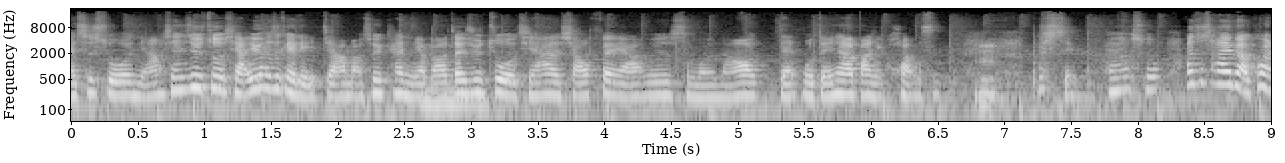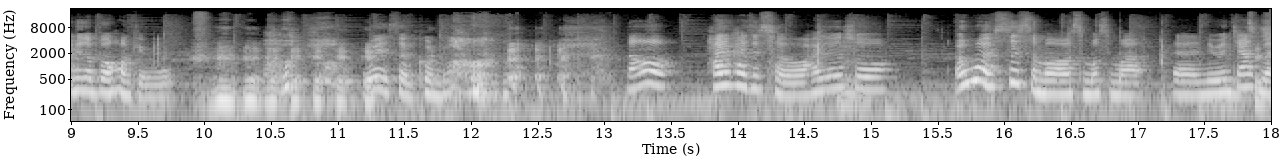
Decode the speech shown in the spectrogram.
还是说你要先去做其他，因为它是可以累加嘛，所以看你要不要再去做其他的消费啊，嗯、或者什么，然后等我等一下帮你换什么。嗯，不行，他要说啊，就差一百块，那个不能换给我。我也是很困扰。然后他就开始扯哦，他就说，哎、嗯，我是什么什么什么，呃，你们家什么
